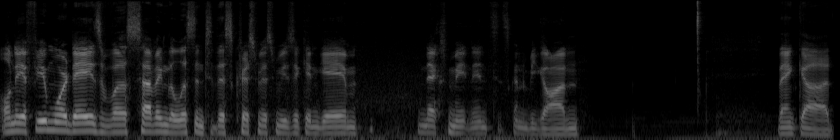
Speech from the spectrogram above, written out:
Only a few more days of us having to listen to this Christmas music in game. Next maintenance, it's going to be gone. Thank God.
